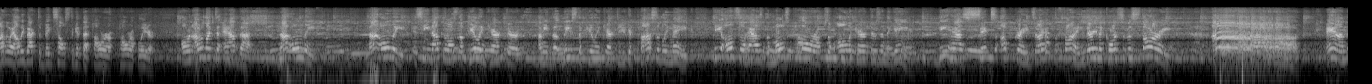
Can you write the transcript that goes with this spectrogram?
By the way, I'll be back to Big's house to get that power power up later. Oh, and I would like to add that not only not only is he not the most appealing character, I mean the least appealing character you could possibly make, he also has the most power-ups of all the characters in the game. He has six upgrades that I have to find during the course of his story. Ah! And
